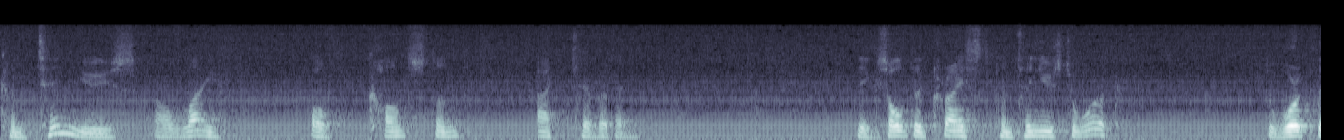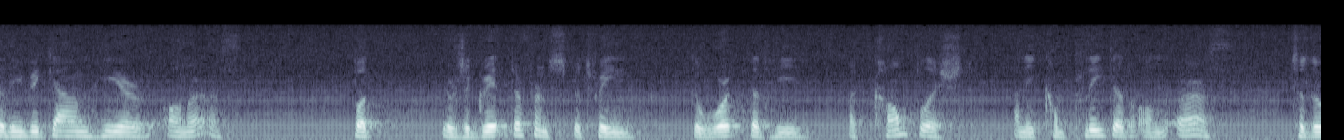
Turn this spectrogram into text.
continues a life of constant activity. The exalted Christ continues to work, the work that he began here on earth. But there's a great difference between the work that he accomplished and he completed on earth to the,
